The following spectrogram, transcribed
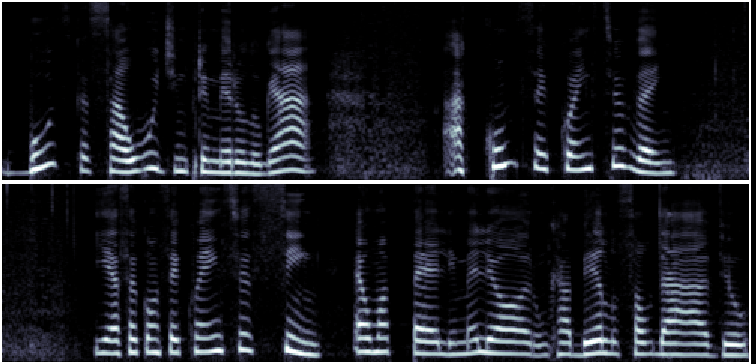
busca saúde em primeiro lugar, a consequência vem. E essa consequência, sim, é uma pele melhor, um cabelo saudável,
